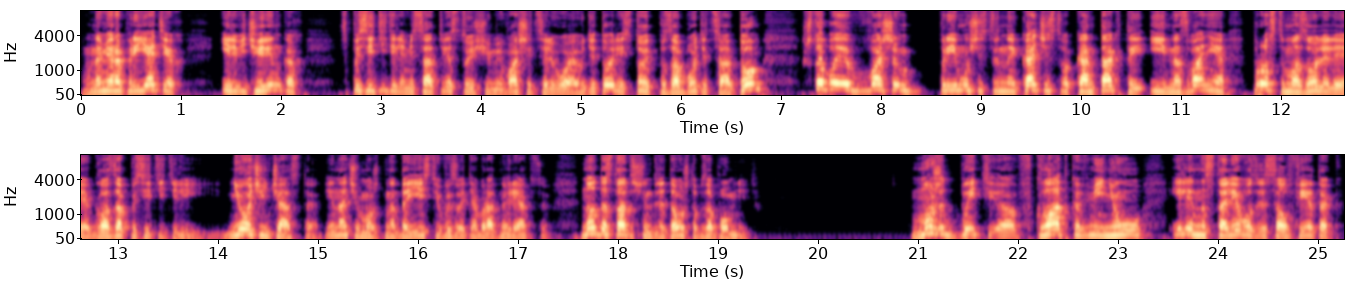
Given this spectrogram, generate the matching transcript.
На мероприятиях или вечеринках с посетителями, соответствующими вашей целевой аудитории, стоит позаботиться о том, чтобы в вашем преимущественные качества, контакты и названия просто мозолили глаза посетителей. Не очень часто, иначе может надоесть и вызвать обратную реакцию. Но достаточно для того, чтобы запомнить. Может быть э, вкладка в меню или на столе возле салфеток.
